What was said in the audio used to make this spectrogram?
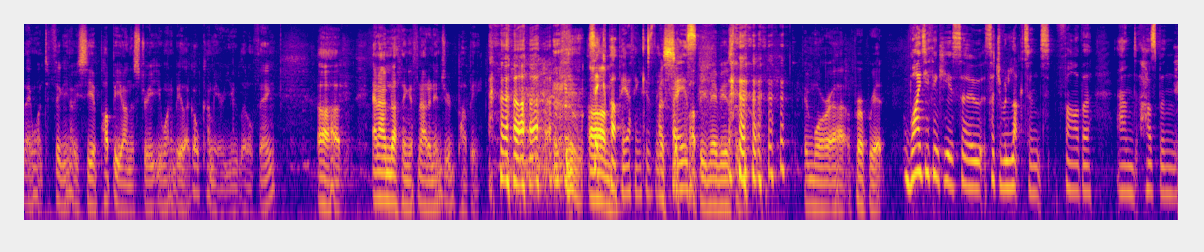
They want to figure. You know, you see a puppy on the street, you want to be like, "Oh, come here, you little thing." Uh, and I'm nothing if not an injured puppy. Sick puppy, I think, is the Um, A sick puppy maybe is the, the more uh, appropriate. Why do you think he is so such a reluctant father and husband?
